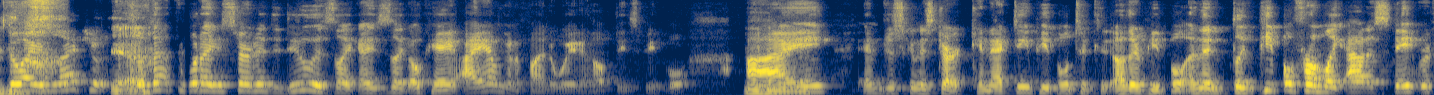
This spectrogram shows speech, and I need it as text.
So I let you. Yeah. So that's what I started to do. Is like I was like, okay, I am gonna find a way to help these people. Mm-hmm. I am just going to start connecting people to other people, and then like people from like out of state were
